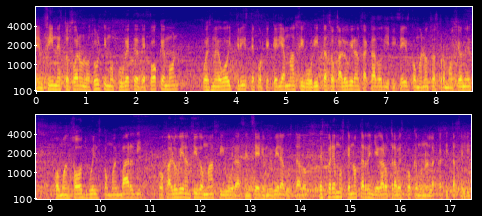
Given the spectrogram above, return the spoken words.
En fin, estos fueron los últimos juguetes de Pokémon. Pues me voy triste porque quería más figuritas. Ojalá hubieran sacado 16 como en otras promociones, como en Hot Wheels, como en Barbie. Ojalá hubieran sido más figuras, en serio, me hubiera gustado. Esperemos que no tarden en llegar otra vez Pokémon a la cajita feliz,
